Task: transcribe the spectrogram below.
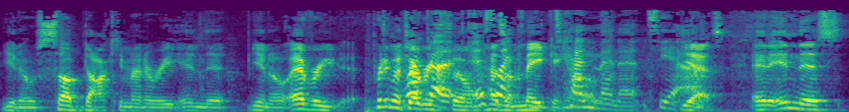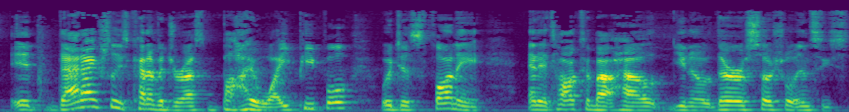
you know, sub documentary in that You know, every pretty much Like every a- film has like a making. 10 of. minutes, yeah. Yes, and in this, it that actually is kind of addressed by white people, which is funny, and it talks about how you know there are social inse-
